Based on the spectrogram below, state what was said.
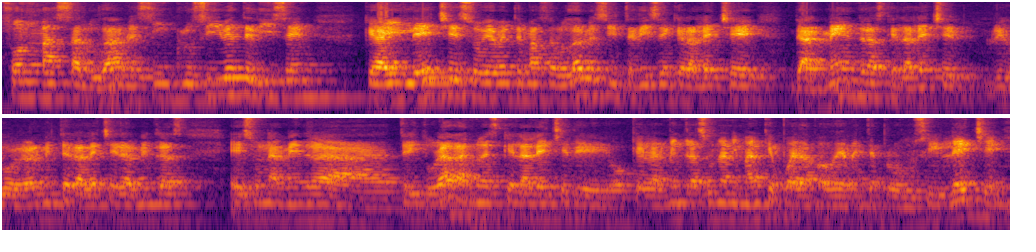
son más saludables. Inclusive te dicen que hay leches obviamente más saludables y te dicen que la leche de almendras, que la leche, digo, realmente la leche de almendras es una almendra triturada, no es que la leche de, o que la almendra es un animal que pueda obviamente producir leche.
